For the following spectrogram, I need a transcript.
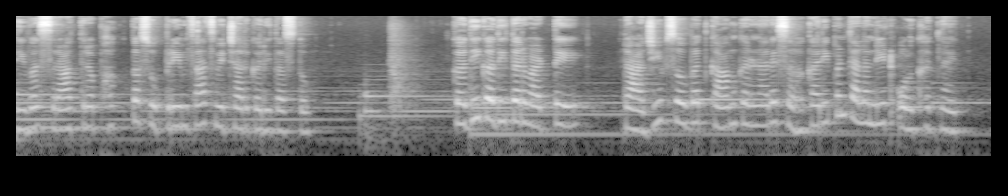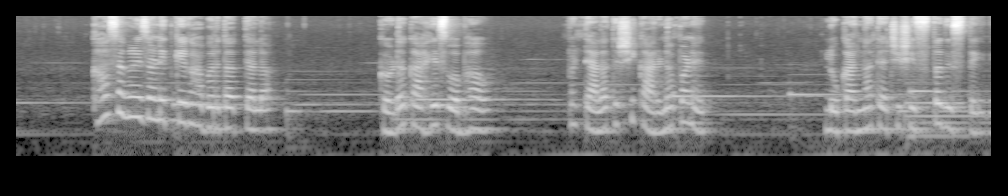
दिवस रात्र फक्त सुप्रीमचाच विचार करीत असतो. कधी कधी तर वाटते राजीव सोबत काम करणारे सहकारी पण त्याला नीट ओळखत नाहीत. का सगळेजण इतके घाबरतात त्याला? कडक आहे स्वभाव पण त्याला तशी कारणं पण आहेत. लोकांना त्याची शिस्त दिसते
